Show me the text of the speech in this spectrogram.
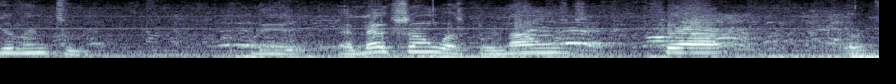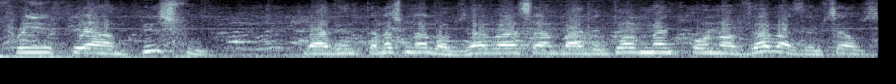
give in to. The election was pronounced fair, uh, free, fair, and peaceful by the international observers and by the government own observers themselves.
